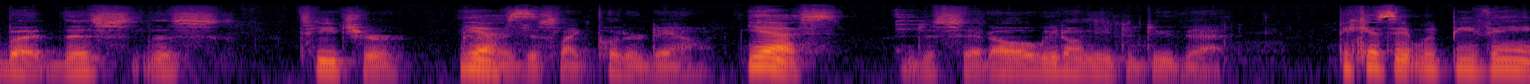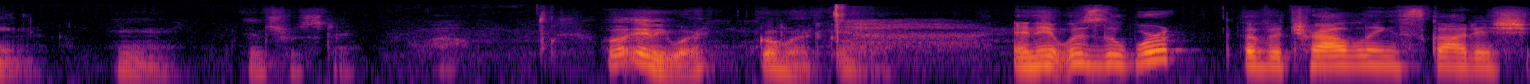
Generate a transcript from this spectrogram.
But this this teacher kind of Yes. just like put her down Yes, and just said, "Oh, we don't need to do that." because it would be vain. Hmm. Interesting. Well, anyway, go ahead. Go ahead. And it was the work of a traveling Scottish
